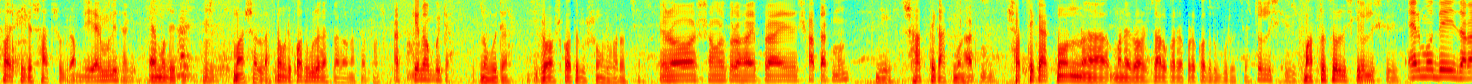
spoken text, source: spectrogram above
ছয় থেকে সাতশো গ্রাম। জি এর মধ্যেই থাকে। এর মধ্যে মার্শাল্লাহ মোটামুটি কতগুলো গাছ লাগানো আছে আপনার? আজকে নব্বইটা। নব্বইটা। রস কতটুকু সংগ্রহ করা হচ্ছে? রস সংগ্রহ করা হয় প্রায় সাত আট মন। জি সাত থেকে আট মন। সাত থেকে আট মন মানে রস জাল করার পরে কতটুকু গুড় হচ্ছে? চল্লিশ কেজি। মাত্র চল্লিশ কেজি? চল্লিশ কেজি। এর মধ্যে যারা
